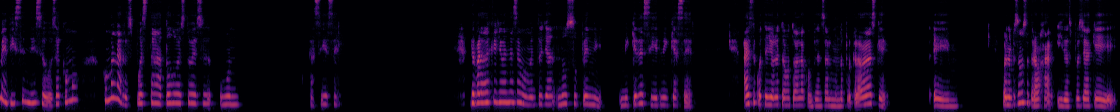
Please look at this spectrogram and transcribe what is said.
me dicen eso? O sea, ¿cómo, cómo la respuesta a todo esto es un... Así es él. De verdad que yo en ese momento ya no supe ni, ni qué decir ni qué hacer. A este cuate yo le tengo toda la confianza del mundo porque la verdad es que em, cuando empezamos a trabajar y después ya que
